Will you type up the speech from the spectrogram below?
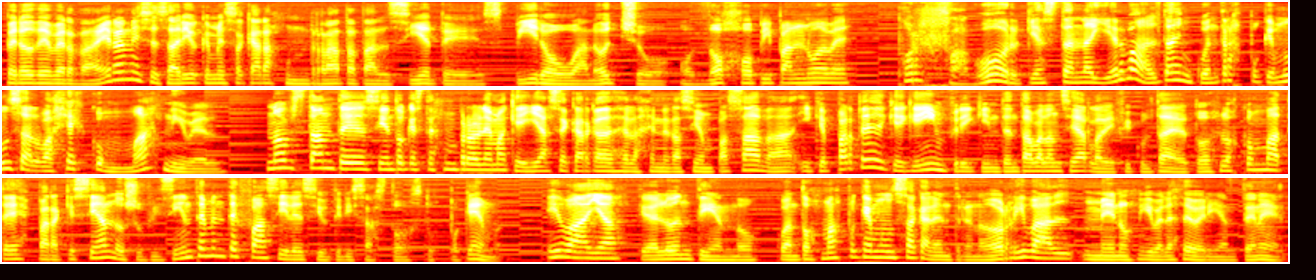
pero de verdad era necesario que me sacaras un Rattata al 7, Spiro al 8 o dos Hoppip al 9. Por favor, que hasta en la hierba alta encuentras Pokémon salvajes con más nivel. No obstante, siento que este es un problema que ya se carga desde la generación pasada y que parte de que Game Freak intenta balancear la dificultad de todos los combates para que sean lo suficientemente fáciles si utilizas todos tus Pokémon. Y vaya, que lo entiendo, cuantos más Pokémon saca el entrenador rival, menos niveles deberían tener.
